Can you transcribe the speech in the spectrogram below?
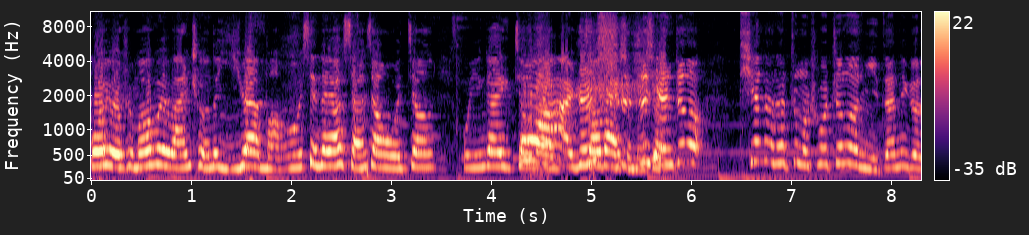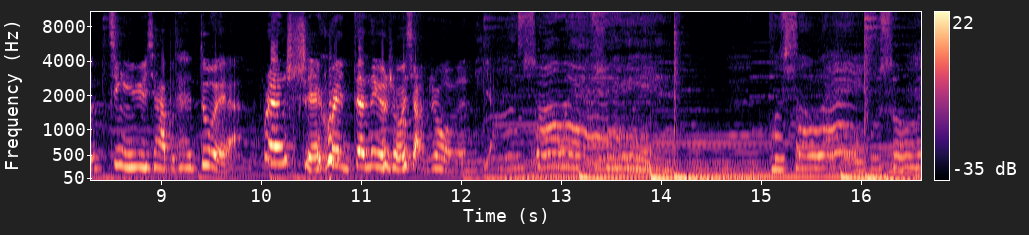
我有什么未完成的遗愿吗？我现在要想想，我将我应该交，代交代什么之前真的，天呐！他这么说，真的你在那个境遇下不太对，不然谁会在那个时候想这种问题啊？无所谓，无所谓，无所谓，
